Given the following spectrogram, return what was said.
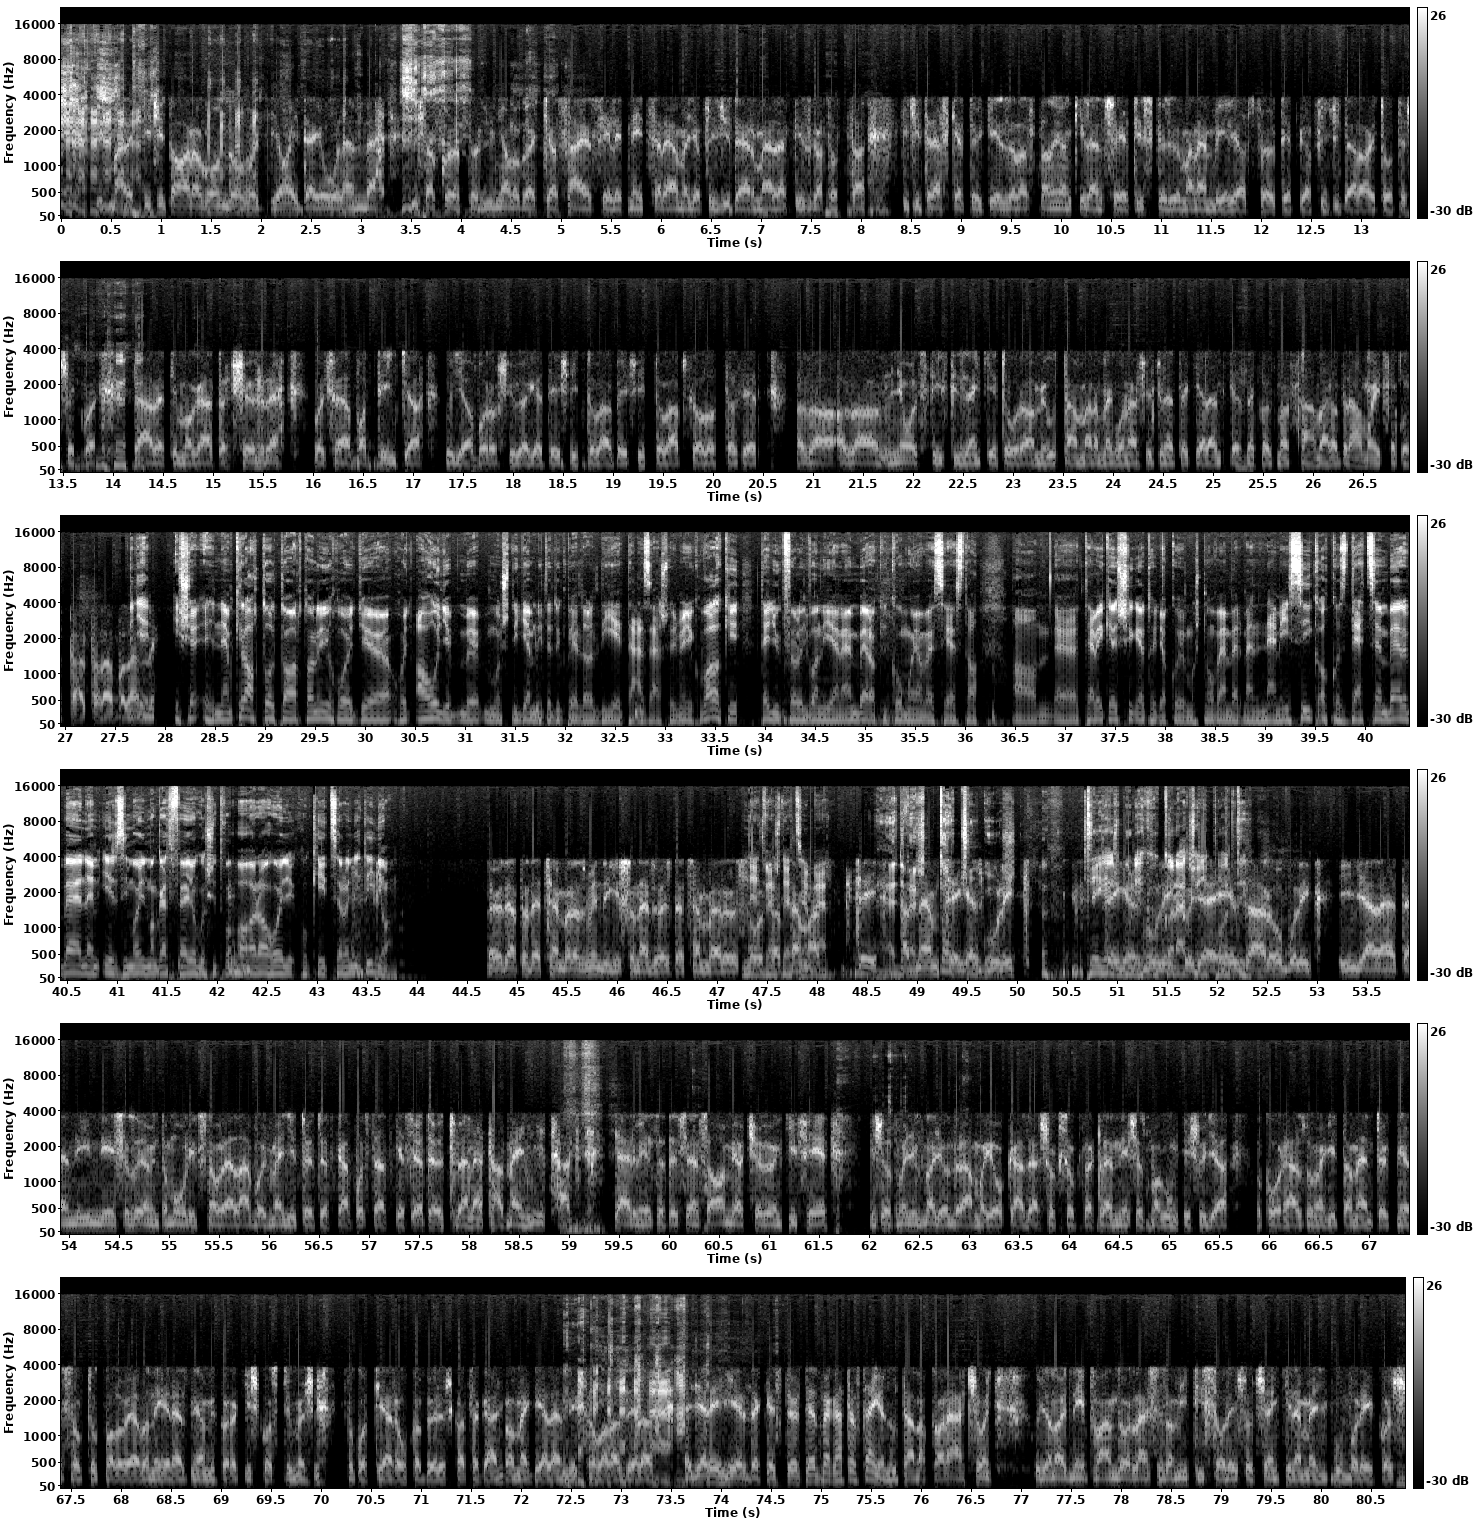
Már egy kicsit arra gondol, hogy jaj, de jó lenne. És akkor ott hogy nyalogatja a szája szélét, négyszer elmegy a frigider mellett izgatottan. Kicsit reszkető kézzel, aztán olyan 9 fél tíz körül már nem bírja, azt föltépi a frigider ajtót, és akkor ráveti magát a sörre, vagy felpattintja ugye a boros üveget, és így tovább, és így tovább. Szóval ott azért az a, az a 8-10-12 óra, ami után már a megvonási tünetek jelentkeznek, az már számára drámai szokott általában lenni. Ugye, és nem kell attól tartani, hogy, hogy ahogy most így említettük például a diétázást, hogy mondjuk valaki, tegyük fel, hogy van ilyen ember, aki komolyan veszi ezt a, a tevékenységet, hogy akkor most novemberben nem iszik, akkor az decemberben nem érzi majd magát feljogosítva arra, hogy, hogy kétszer annyit igyon? De hát a december az mindig is a nedves decemberről szól. Nedves tehát nem, december. hát, cég, hát Nedves, nem céges bulik, Céges bulik, karácsonyi ugye évzáró bulik, ingyen lehet enni, inni, és ez olyan, mint a Móricz novellában, hogy mennyit töltött káposztát készült, 50-et, hát mennyit, hát természetesen szalmi a csövön kifér, és ott mondjuk nagyon drámai okádások szoktak lenni, és ezt magunk is ugye a kórházban, meg itt a mentőknél szoktuk valójában érezni, amikor a kis kosztümös szokott ilyen rókabőrös kacagányban megjelenni, szóval azért az egy elég érdekes történet, meg hát aztán jön utána a karácsony, ugye a nagy népvándorlás, ez a mit iszol, és ott senki nem egy buborékos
